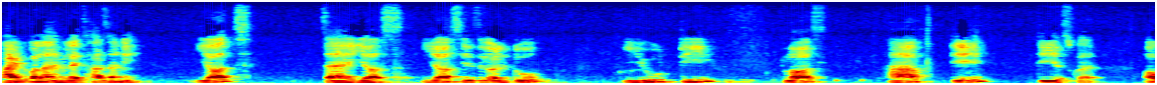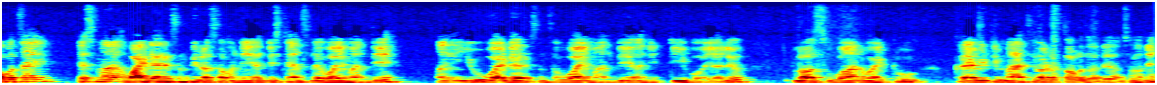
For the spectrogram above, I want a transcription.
हाइटवाला हामीलाई थाहा छ नि। यच चाहे S. S is equal to U T plus half A T square अब चाहिँ यसमा वाइ डाइरेक्सनतिर छ भने यस डिस्टेन्सलाई वाइ मानिदिए अनि यु वाइ डाइरेक्सन छ वाइ मानिदिए अनि टी भइहाल्यो। Plus one by two gravity माथिबाट तल झरेर जान्छ भने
